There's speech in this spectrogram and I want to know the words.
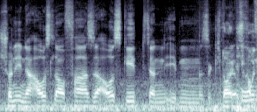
schon in der Auslaufphase ausgeht, dann eben Deutlich ohne.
